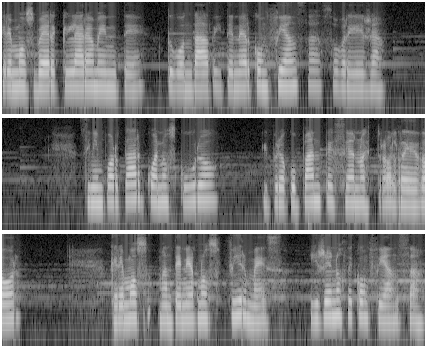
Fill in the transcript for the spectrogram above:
Queremos ver claramente tu bondad y tener confianza sobre ella, sin importar cuán oscuro y preocupante sea nuestro alrededor. Queremos mantenernos firmes y llenos de confianza,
